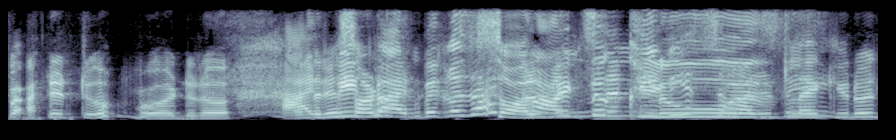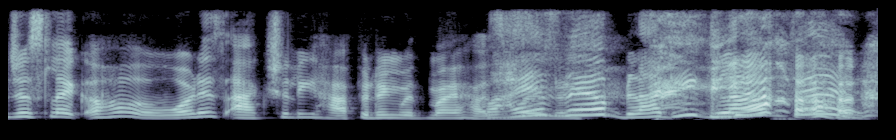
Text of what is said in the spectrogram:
married to a murderer. I'd And be sort of because solving the clues, like you know, just like oh, what is actually happening with my husband? Why is there a bloody glove yeah, there?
